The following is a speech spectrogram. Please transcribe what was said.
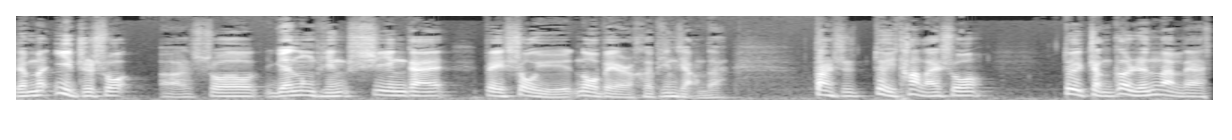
人们一直说，呃，说袁隆平是应该被授予诺贝尔和平奖的，但是对他来说，对整个人来来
